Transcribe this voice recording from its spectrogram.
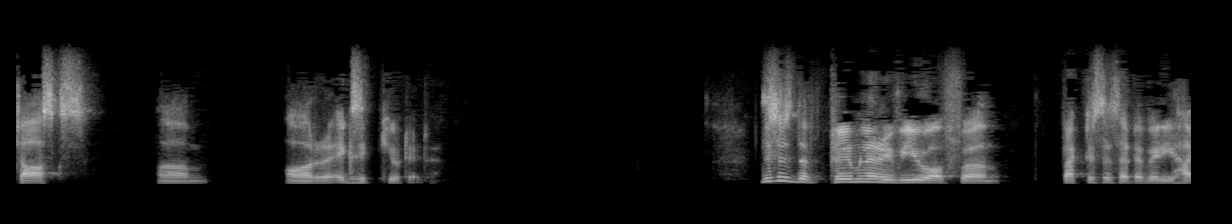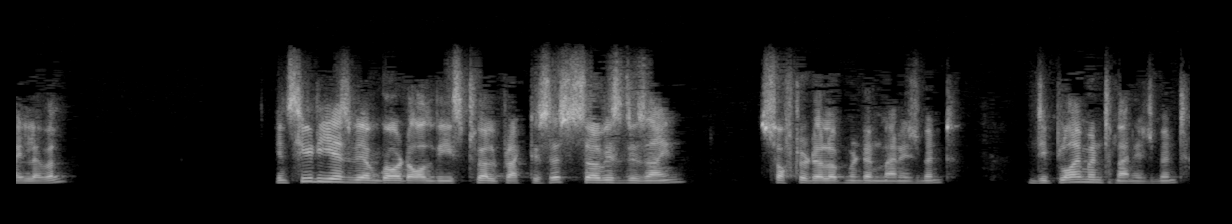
tasks um, are executed. This is the preliminary view of um, practices at a very high level. In CDS, we have got all these 12 practices, service design, software development and management, deployment management,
